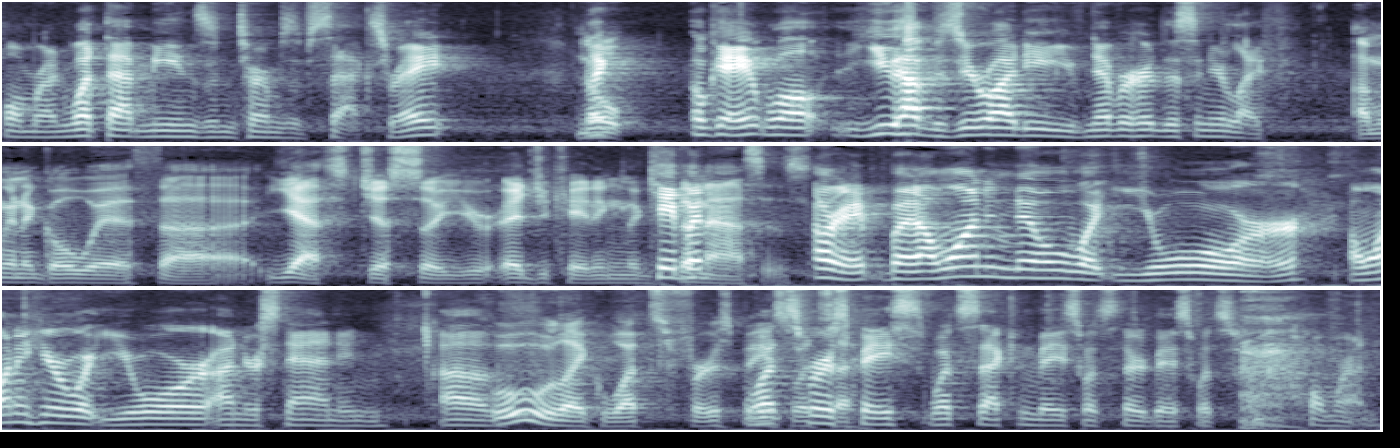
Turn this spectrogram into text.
home run. What that means in terms of sex, right? Nope. Like, okay, well, you have zero idea. You've never heard this in your life. I'm gonna go with uh, yes, just so you're educating the, Okay, the but- masses. All right, but I want to know what your I want to hear what your understanding of Ooh, like what's first base? what's first sec- base, what's second base, what's third base, what's home run.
